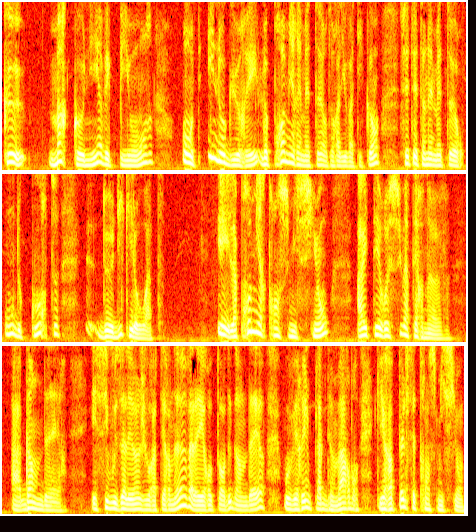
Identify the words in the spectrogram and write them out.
que Marconi, avec Pie XI, ont inauguré le premier émetteur de Radio Vatican. C'était un émetteur onde courte de 10 kW. Et la première transmission a été reçue à Terre-Neuve, à Gander. Et si vous allez un jour à Terre-Neuve, à l'aéroport de Gander, vous verrez une plaque de marbre qui rappelle cette transmission.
